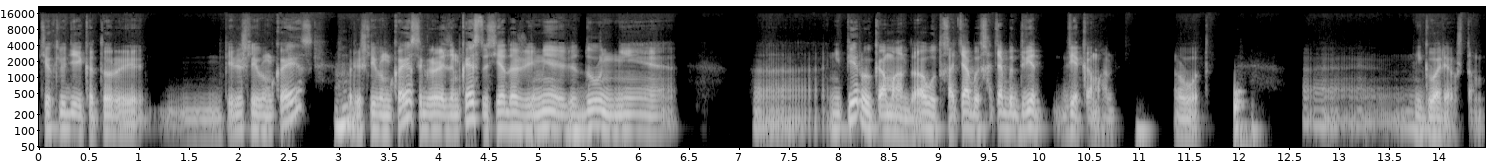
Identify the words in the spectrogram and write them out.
тех людей, которые перешли в МКС, mm-hmm. пришли в МКС, играли за МКС. То есть я даже имею в виду не не первую команду, а вот хотя бы, хотя бы две, две команды. Вот. Э, не говоря уж там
